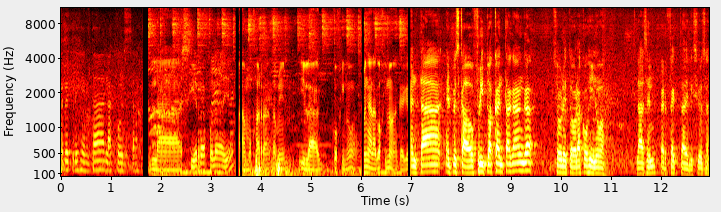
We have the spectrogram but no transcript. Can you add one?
Representa la costa. La sierra fue la de ayer, la mojarra también y la cojinoa. Venga, la cojinoa. Que... Canta el pescado frito acá en Taganga, sobre todo la cojinoa. La hacen perfecta, deliciosa.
